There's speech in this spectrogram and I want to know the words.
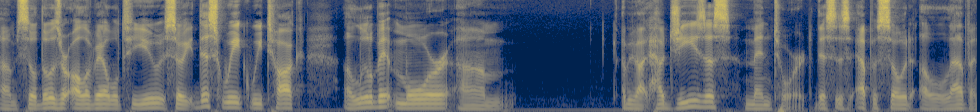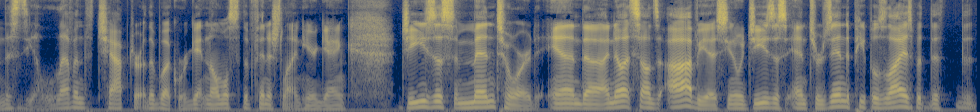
Um, so those are all available to you. So this week we talk a little bit more um, about how Jesus mentored. This is episode 11. This is the 11th chapter of the book. We're getting almost to the finish line here, gang. Jesus mentored. And uh, I know it sounds obvious. You know, Jesus enters into people's lives, but the, the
